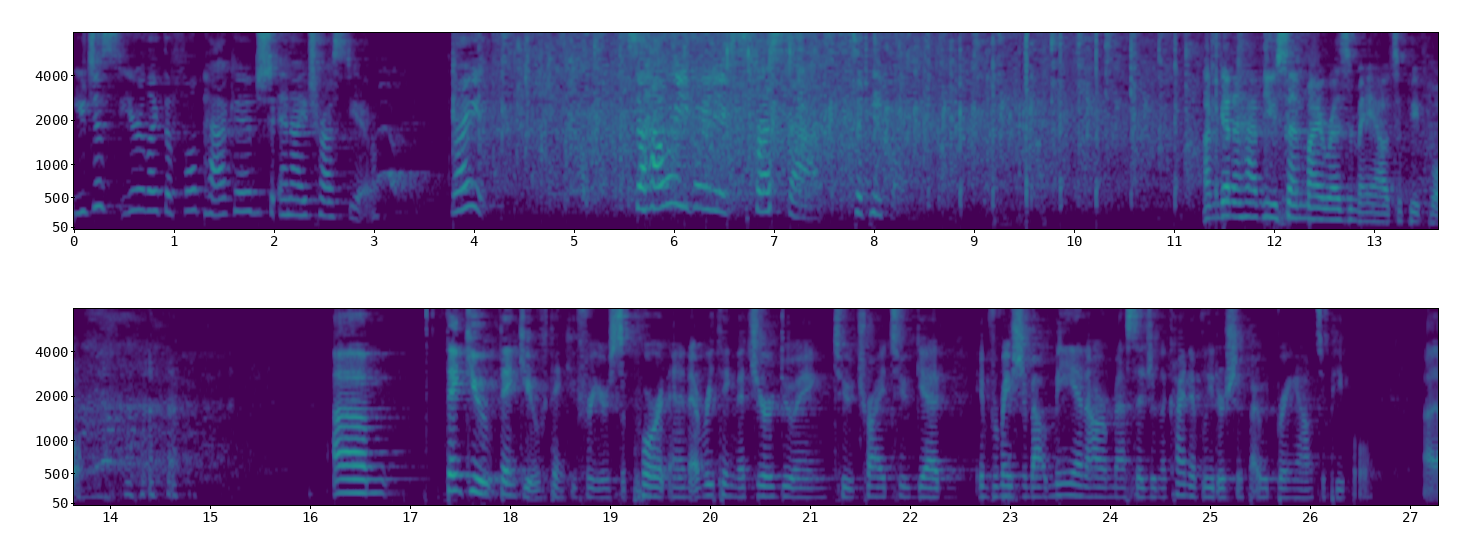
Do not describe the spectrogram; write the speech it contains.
you just. You're like the full package, and I trust you, right? So how are you going to express that to people? I'm going to have you send my resume out to people. um, thank you, thank you, thank you for your support and everything that you're doing to try to get information about me and our message and the kind of leadership I would bring out to people. Uh,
